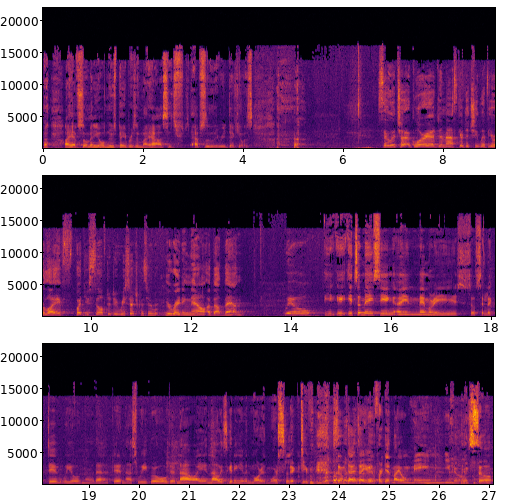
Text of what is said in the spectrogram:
I have so many old newspapers in my house. It's absolutely ridiculous. so, Lucha, Gloria Damasco, did she live your life? But you still have to do research because you're you're writing now about them. Well, it's amazing. I mean, memory is so selective. We all know that, and as we grow older now, I now it's getting even more and more selective. Sometimes I even forget my own name. You know, so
